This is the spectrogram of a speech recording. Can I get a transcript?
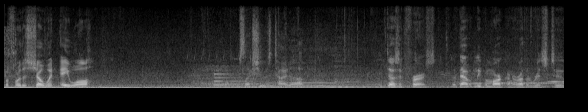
before the show went AWOL. Looks like she was tied up. It does at first, but that would leave a mark on her other wrist too.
